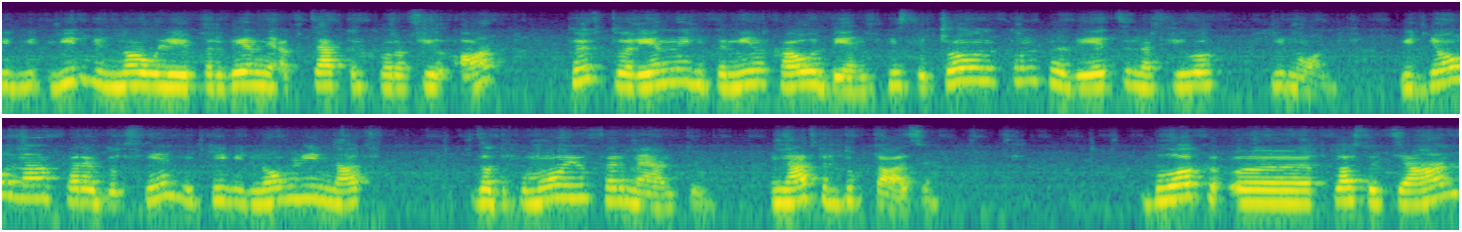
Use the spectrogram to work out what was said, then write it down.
він відновлює первинний акцептор хлорофіл А, той вторинний вітамін К1, після чого електрон передається на філохінон. Від нього на передоксин, який відновлює над за допомогою ферменту натридуктази. Блок е, пластоціан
